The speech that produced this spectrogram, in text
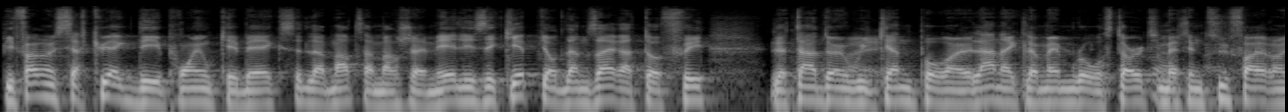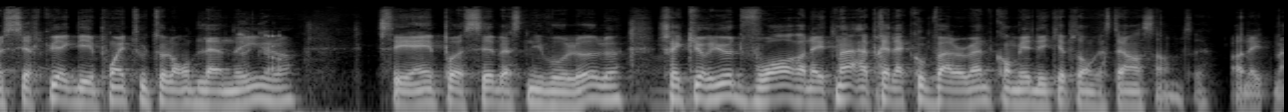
Puis faire un circuit avec des points au Québec, c'est de la merde, ça marche jamais. Les équipes qui ont de la misère à toffer le temps d'un Ouais. week-end pour un LAN avec le même roster, t'imagines-tu faire un circuit avec des points tout au long de l'année? C'est impossible à ce niveau-là. là. Je serais curieux de voir, honnêtement, après la Coupe Valorant, combien d'équipes sont restées ensemble, honnêtement.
